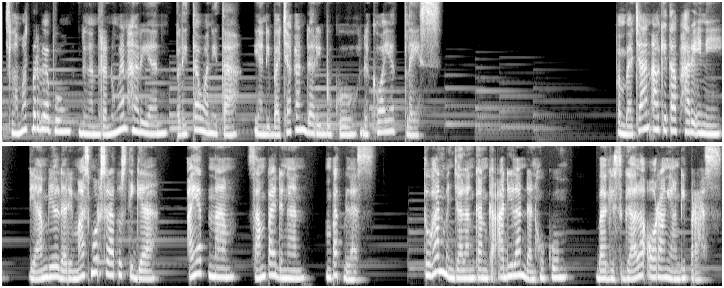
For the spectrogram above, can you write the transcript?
Selamat bergabung dengan Renungan Harian Pelita Wanita yang dibacakan dari buku The Quiet Place. Pembacaan Alkitab hari ini diambil dari Mazmur 103 ayat 6 sampai dengan 14. Tuhan menjalankan keadilan dan hukum bagi segala orang yang diperas.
